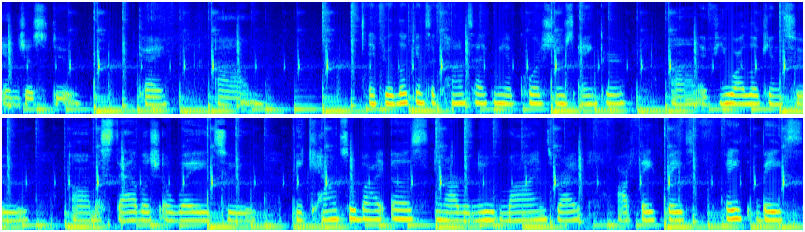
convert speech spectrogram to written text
and just do. Okay? Um, if you're looking to contact me, of course, use Anchor. Um, if you are looking to um, establish a way to be counseled by us in our renewed minds, right? Our faith-based, faith-based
